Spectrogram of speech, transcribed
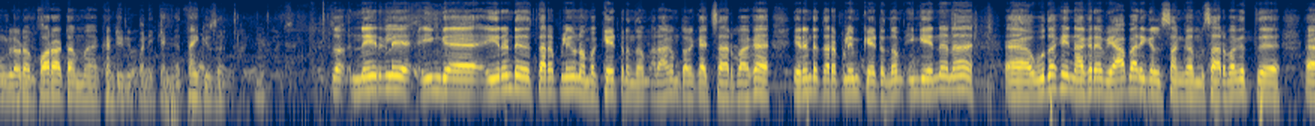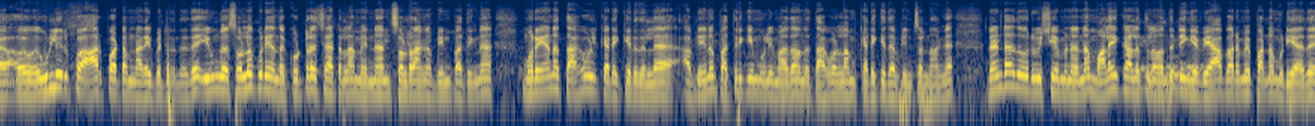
உங்களோட போராட்டம் கண்டினியூ பண்ணிக்கங்க. தேங்க்யூ சார் நேர்களே இங்கே இரண்டு தரப்புலையும் நம்ம கேட்டிருந்தோம். ராகம் தொலைக்காட்சி சார்பாக இரண்டு தரப்புலையும் கேட்டிருந்தோம். இங்கே என்னென்னா உதகை நகர வியாபாரிகள் சங்கம் சார்பாக உள்ளிருப்பு ஆர்ப்பாட்டம் நடைபெற்றிருந்தது. இவங்க சொல்லக்கூடிய அந்த குற்றச்சாட்டெல்லாம் என்னன்னு சொல்கிறாங்க அப்படின்னு பார்த்தீங்கன்னா முறையான தகவல் கிடைக்கிறது இல்லை அப்படின்னு பத்திரிகை மூலியமாக தான் அந்த தகவல்லாம் கிடைக்கிது அப்படின்னு சொன்னாங்க. ரெண்டாவது ஒரு விஷயம் என்னென்னா மழை காலத்தில் வந்துட்டு இங்கே வியாபாரமே பண்ண முடியாது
